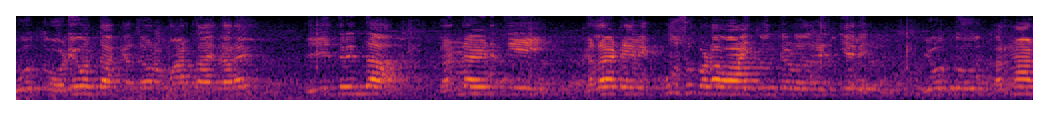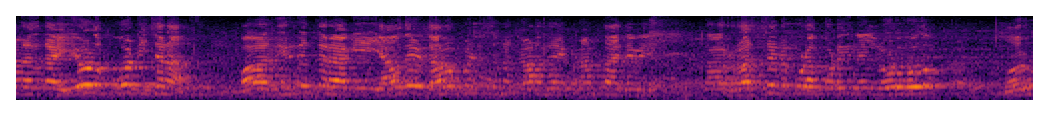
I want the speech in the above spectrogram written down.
ಇವತ್ತು ಹೊಡೆಯುವಂತಹ ಕೆಲಸವನ್ನು ಮಾಡ್ತಾ ಇದ್ದಾರೆ ಇದರಿಂದ ಗಂಡ ಹೆಂಡತಿ ಗಲಾಟೆಯಲ್ಲಿ ಕೂಸು ಬಡವಾಯಿತು ಅಂತ ಹೇಳೋ ರೀತಿಯಲ್ಲಿ ಇವತ್ತು ಕರ್ನಾಟಕದ ಏಳು ಕೋಟಿ ಜನ ಬಹಳ ನಿರ್ಗತರಾಗಿ ಯಾವುದೇ ಡೆವಲಪ್ಮೆಂಟ್ಸ್ ಅನ್ನು ಕಾಣದೆ ಕಾಣ್ತಾ ಇದ್ದೇವೆ. ರಸ್ತೆಯನ್ನು ಕೂಡ ಕೊಡಗಿನಲ್ಲಿ ನೋಡಬಹುದು. ಮರು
